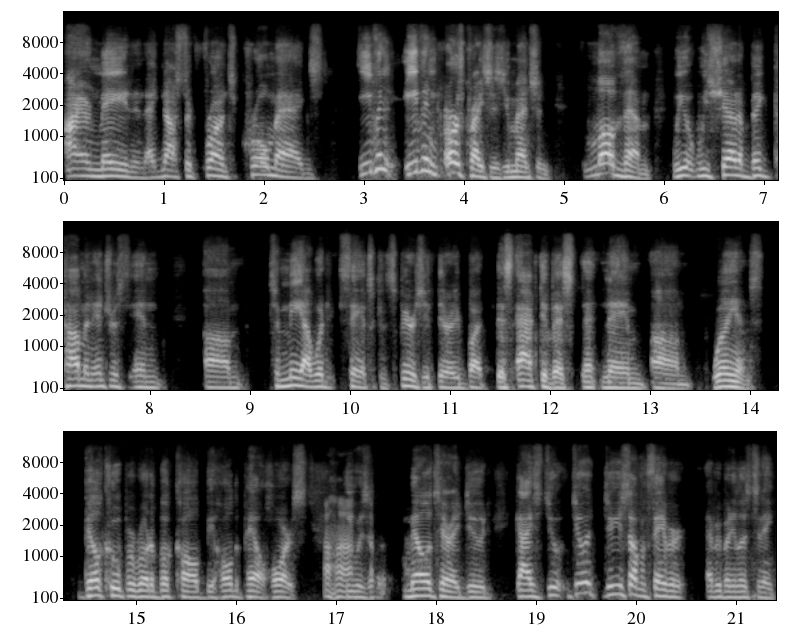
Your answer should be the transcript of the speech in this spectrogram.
Iron Maiden, and Agnostic Front, Cro-Mags, even even Earth Crisis. You mentioned, love them. We we shared a big common interest in. Um, to me, I would say it's a conspiracy theory, but this activist named um, Williams, Bill Cooper wrote a book called "Behold the Pale Horse." Uh-huh. He was a military dude. Guys, do do it. Do yourself a favor, everybody listening.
